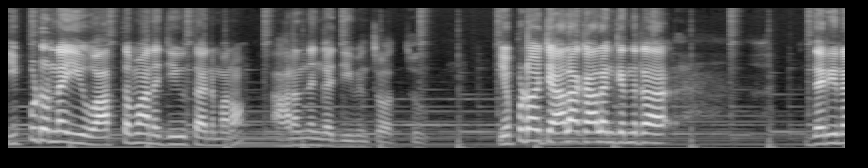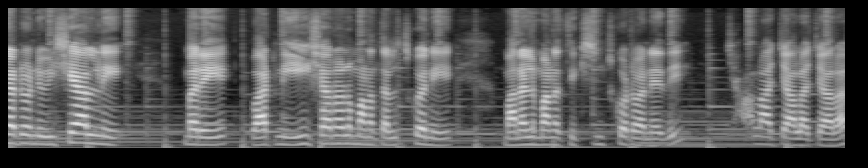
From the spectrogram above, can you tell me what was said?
ఇప్పుడున్న ఈ వర్తమాన జీవితాన్ని మనం ఆనందంగా జీవించవచ్చు. ఎప్పుడో చాలా కాలం కిందట జరిగినటువంటి విషయాల్ని మరి వాటిని ఈ క్షణంలో మనం తలుచుకొని మనల్ని మనం శిక్షించుకోవడం అనేది చాలా చాలా చాలా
